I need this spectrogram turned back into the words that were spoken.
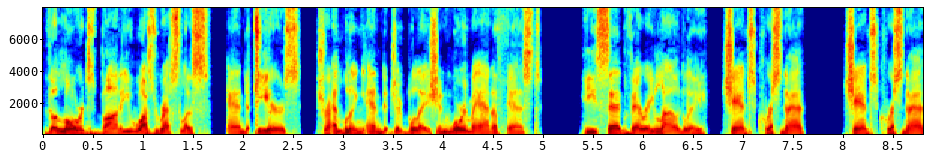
The Lord's body was restless, and tears, trembling, and jubilation were manifest. He said very loudly, Chant Krishnad, chant Krishnad.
